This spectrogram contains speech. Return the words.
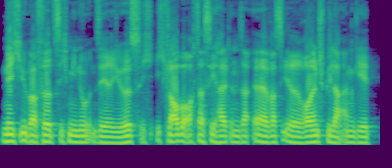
nicht über 40 Minuten seriös. Ich, ich glaube auch, dass sie halt, in, äh, was ihre Rollenspieler angeht,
